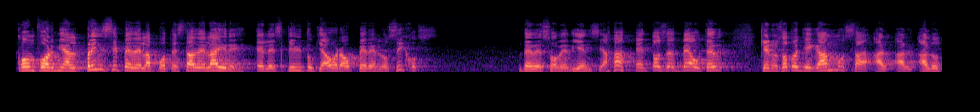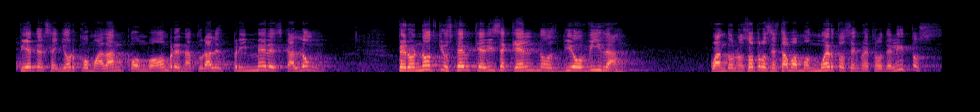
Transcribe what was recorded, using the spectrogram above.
conforme al príncipe de la potestad del aire, el espíritu que ahora opera en los hijos de desobediencia. Entonces vea usted que nosotros llegamos a, los pies del Señor como Adán, como hombres naturales, primer escalón. Pero note usted que dice que Él nos dio vida cuando nosotros estábamos muertos en nuestros delitos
